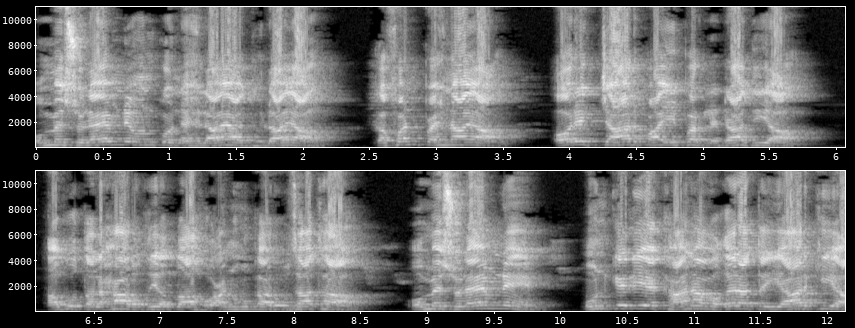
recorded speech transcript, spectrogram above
ام سلیم نے ان کو نہلایا، دھلایا، کفن پہنایا اور ایک چار پائی پر لٹا دیا۔ ابو طلحہ رضی اللہ عنہ کا روزہ تھا۔ ام سلیم نے ان کے لیے کھانا وغیرہ تیار کیا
